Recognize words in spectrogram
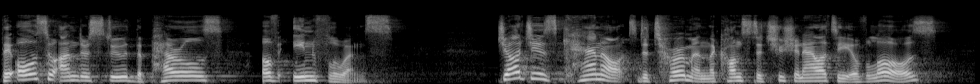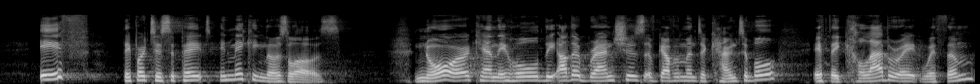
they also understood the perils of influence. Judges cannot determine the constitutionality of laws if they participate in making those laws. Nor can they hold the other branches of government accountable if they collaborate with them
